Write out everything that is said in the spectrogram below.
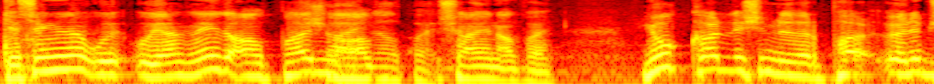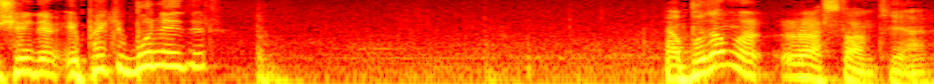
Geçen uy- uyan neydi Alpay mı? Şahin Al- Alpay. Şahin Alpay. Yok kardeşim dediler öyle bir şey de. E peki bu nedir? Ya bu da mı rastlantı yani?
